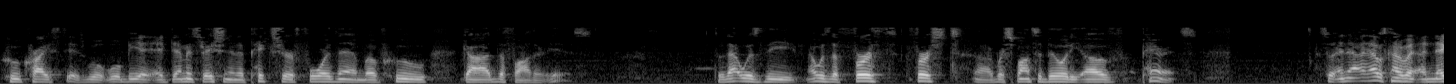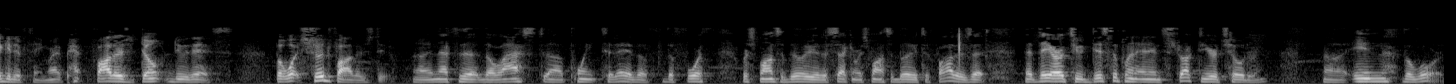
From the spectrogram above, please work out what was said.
who Christ is. We'll, we'll be a, a demonstration and a picture for them of who God the Father is. So that was the that was the first first uh, responsibility of parents. So, and that, was kind of a, a negative thing, right? Pa- fathers don't do this. But what should fathers do? Uh, and that's the, the last uh, point today, the, the fourth responsibility or the second responsibility to fathers, that, that they are to discipline and instruct your children uh, in the Lord.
